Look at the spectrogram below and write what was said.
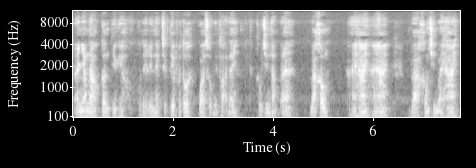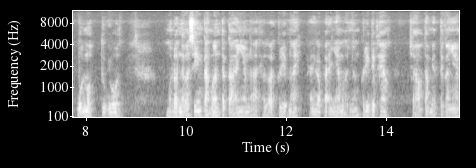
Anh em nào cần tìm hiểu có thể liên hệ trực tiếp với tôi qua số điện thoại đây 0983 30 2222 và 0972 41 4 một lần nữa xin cảm ơn tất cả anh em đã theo dõi clip này. Hẹn gặp lại anh em ở những clip tiếp theo. Chào tạm biệt tất cả anh em.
